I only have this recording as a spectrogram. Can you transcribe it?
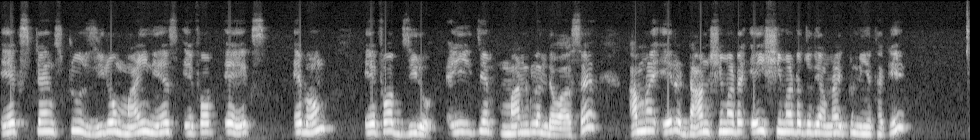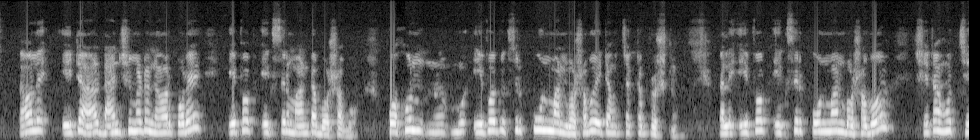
x tends to zero minus f of x এবং এফ অফ জিরো এই যে মানগুলো দেওয়া আছে আমরা এর ডান সীমাটা, এই সীমাটা যদি আমরা একটু নিয়ে থাকি, তাহলে এটা ডান সীমাটা নেওয়ার পরে এফ অফ এক্সের মানটা বসাবো। কখন এফ অফ এক্সের কোন মান বসাবো, এটা হচ্ছে একটা প্রশ্ন। তাহলে এফ অফ এক্সের কোন মান বসাবো, সেটা হচ্ছে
